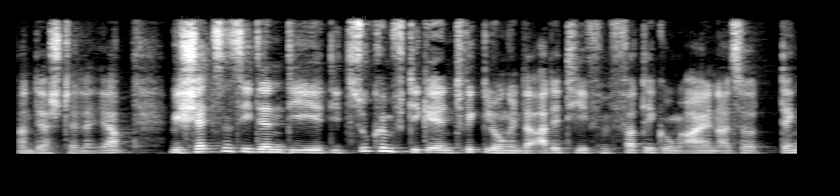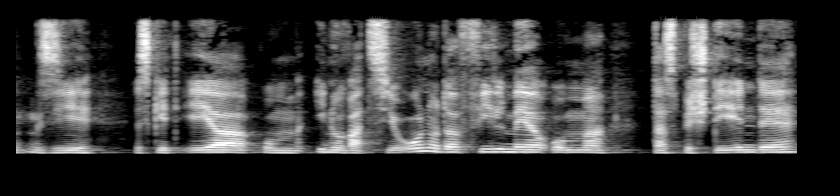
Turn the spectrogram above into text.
an der Stelle. Ja. Wie schätzen Sie denn die, die zukünftige Entwicklung in der additiven Fertigung ein? Also denken Sie, es geht eher um Innovation oder vielmehr um das Bestehende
